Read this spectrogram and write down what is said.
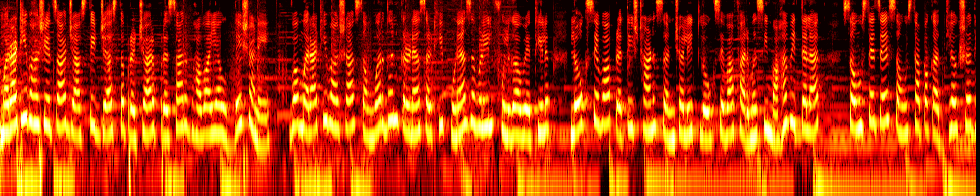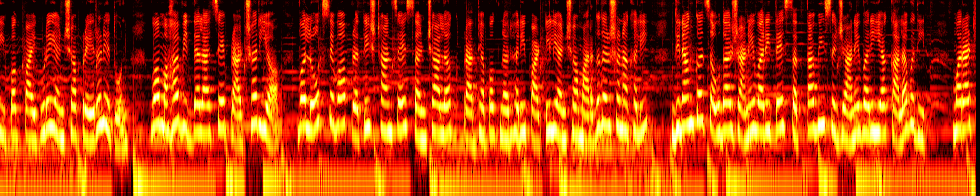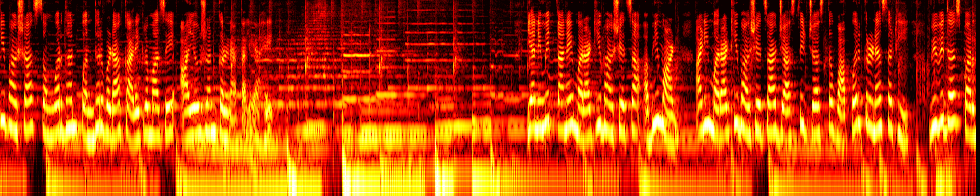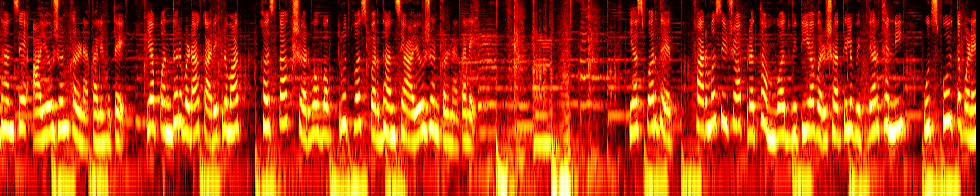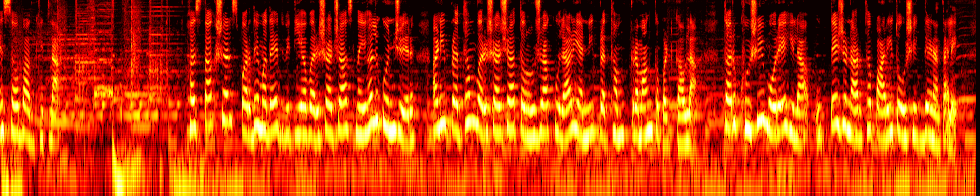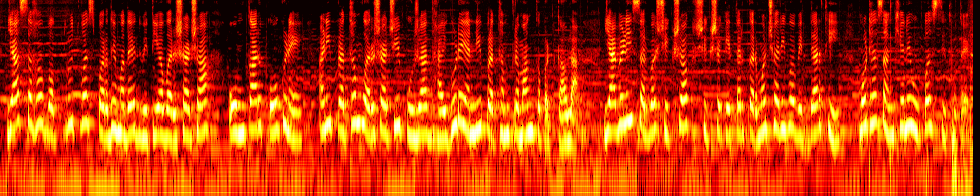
मराठी भाषेचा जास्तीत जास्त प्रचार प्रसार व्हावा या उद्देशाने व मराठी भाषा संवर्धन करण्यासाठी पुण्याजवळील फुलगाव येथील लोकसेवा प्रतिष्ठान संचलित लोकसेवा फार्मसी महाविद्यालयात संस्थेचे संस्थापक अध्यक्ष दीपक पायगुडे यांच्या प्रेरणेतून व महाविद्यालयाचे प्राचार्य व लोकसेवा प्रतिष्ठानचे संचालक प्राध्यापक नरहरी पाटील यांच्या मार्गदर्शनाखाली दिनांक चौदा जानेवारी ते सत्तावीस जानेवारी या कालावधीत मराठी भाषा संवर्धन पंधरवडा कार्यक्रमाचे आयोजन करण्यात आले आहे. या निमित्ताने मराठी भाषेचा अभिमान आणि मराठी भाषेचा जास्तीत जास्त वापर करण्यासाठी विविध स्पर्धांचे आयोजन करण्यात आले होते. या पंधरवडा कार्यक्रमात हस्ताक्षर व वक्तृत्व स्पर्धांचे आयोजन करण्यात आले. या स्पर्धेत फार्मसीच्या प्रथम व द्वितीय वर्षातील विद्यार्थ्यांनी उत्स्फूर्तपणे सहभाग घेतला. हस्ताक्षर स्पर्धेमध्ये द्वितीय वर्षाच्या स्नेहल कुंजीर आणि प्रथम वर्षाच्या तनुजा कुलाळ यांनी प्रथम क्रमांक पटकावला. तर खुशी मोरे हिला उत्तेजनार्थ पारितोषिक देण्यात आले. यासह वक्तृत्व स्पर्धेमध्ये द्वितीय वर्षाच्या ओमकार कोकणे आणि प्रथम वर्षाची पूजा धायगुडे यांनी प्रथम क्रमांक पटकावला. यावेळी सर्व शिक्षक शिक्षकेतर कर्मचारी व विद्यार्थी मोठ्या संख्येने उपस्थित होते.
